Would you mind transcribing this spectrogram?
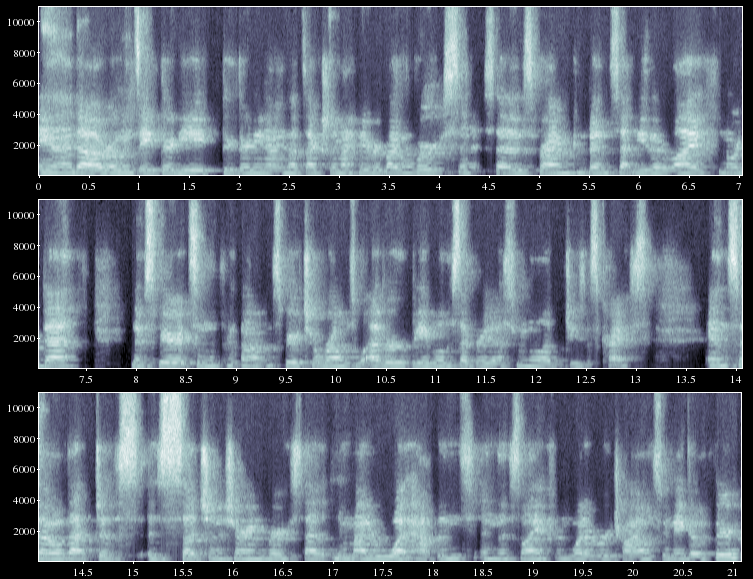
And uh, Romans 8 38 through 39, that's actually my favorite Bible verse. And it says, For I am convinced that neither life nor death, no spirits in the um, spiritual realms will ever be able to separate us from the love of Jesus Christ. And so that just is such an assuring verse that no matter what happens in this life and whatever trials we may go through,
